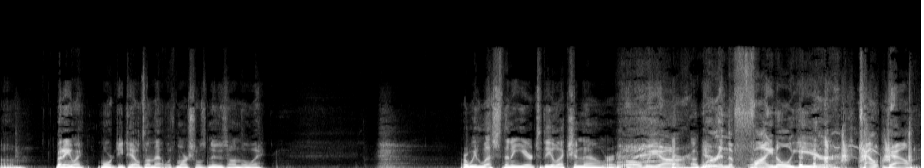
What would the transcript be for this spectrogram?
Um, but anyway, more details on that with Marshall's news on the way. Are we less than a year to the election now? Or oh, we are. okay. We're in the final year countdown.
